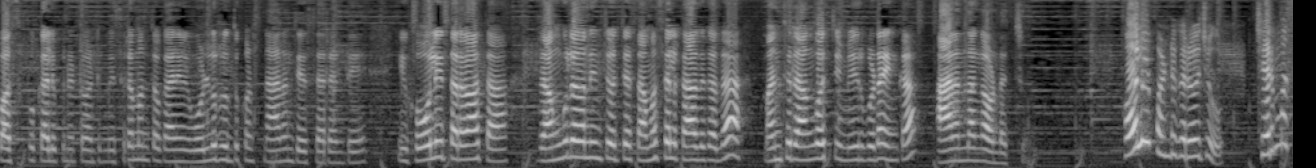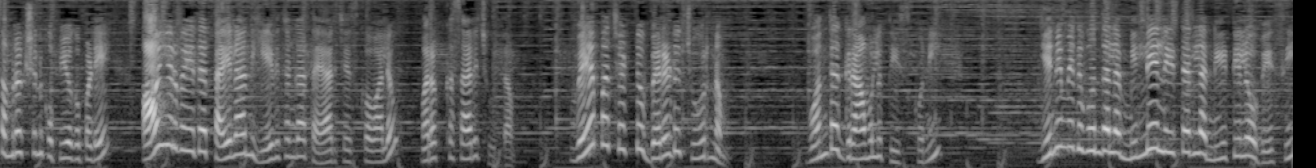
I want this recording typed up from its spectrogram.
పసుపు కలిపినటువంటి మిశ్రమంతో కానీ ఒళ్ళు రుద్దుకొని స్నానం చేశారంటే ఈ హోలీ తర్వాత రంగుల నుంచి వచ్చే సమస్యలు కాదు కదా మంచి రంగు వచ్చి మీరు కూడా ఇంకా ఆనందంగా ఉండొచ్చు. హోలీ పండుగ రోజు చర్మ సంరక్షణకు ఉపయోగపడే ఆయుర్వేద తైలాన్ని ఏ విధంగా తయారు చేసుకోవాలో మరొక్కసారి చూద్దాం. వేప చెట్టు బెరడు చూర్ణం వంద గ్రాములు తీసుకొని ఎనిమిది వందల మిల్లీలీటర్ల నీటిలో వేసి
